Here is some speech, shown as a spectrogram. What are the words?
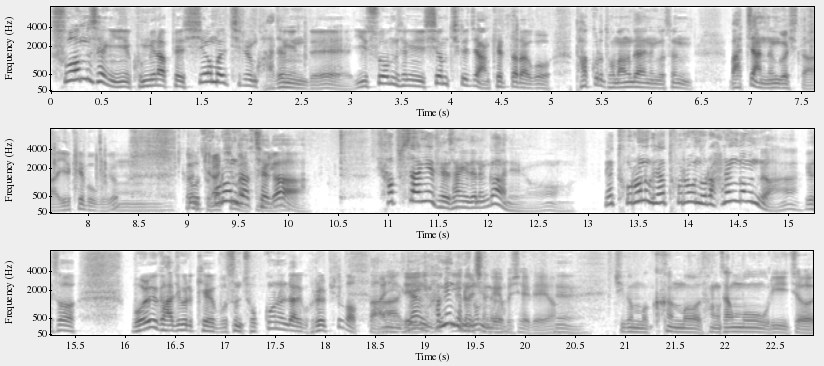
수험생이 국민 앞에 시험을 치르는 과정인데 이 수험생이 시험 치르지 않겠다라고 밖으로 도망다니는 것은 맞지 않는 것이다. 이렇게 보고요. 음, 또 토론. 자체가 협상의 대상이 되는 거 아니에요. 그냥 토론은 그냥 토론으로 하는 겁니다. 그래서 뭘 가지고 이렇게 무슨 조건을 달고 그럴 필요가 없다. 아니 그냥 이거- 하면 되는 겁니다. 생각해 보셔야 돼요. 예. 지금 뭐큰뭐 상상무 우리 저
